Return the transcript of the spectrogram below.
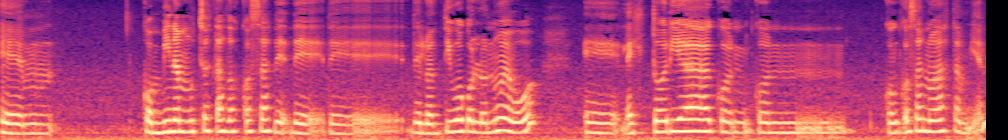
Eh, combina mucho estas dos cosas de, de, de, lo antiguo con lo nuevo, eh, la historia con, con, con, cosas nuevas también.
